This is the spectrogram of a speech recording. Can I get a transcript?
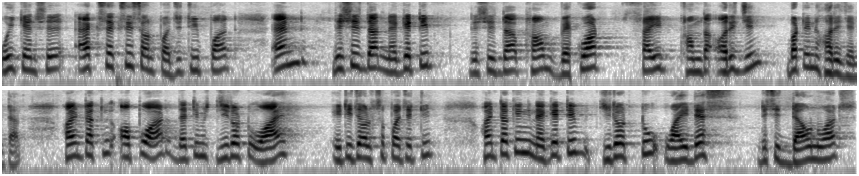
we can say x axis on positive part and this is the negative this is the from backward side from the origin, but in horizontal. When talking upward that means 0 to y it is also positive. When talking negative 0 to y dash this is downwards.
